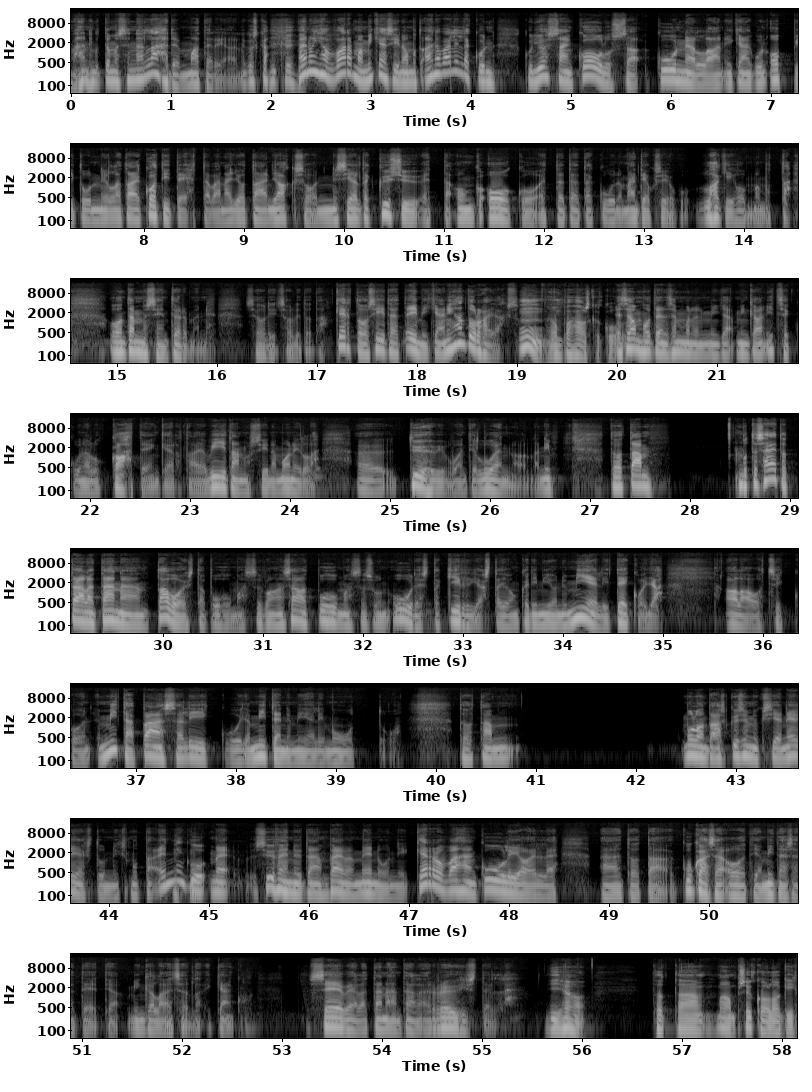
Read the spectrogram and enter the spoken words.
vähän niin kuin tämmöisenä lähdemateriaalina, koska okay. mä en ole ihan varma, mikä siinä on, mutta aina välillä, kun, kun jossain koulussa kuunnellaan ikään kuin oppitunnilla tai kotitehtävänä jotain jaksoa, niin ne sieltä kysyy, että onko ok, että tätä kuunnella. Mä en tiedä, onko se joku lakihomma, mutta on tämmöiseen törmännyt. Se oli, se oli tota, kertoo siitä, että ei mikään ihan turha jakso. Mm, onpa hauska kuulla. Ja se on muuten semmoinen, minkä, minkä on itse kuunnellut kahteen kertaan ja viitannut siinä monilla ö, työhyvinvointiluennoilla. Niin, tota, mutta sä et ole täällä tänään tavoista puhumassa, vaan sä oot puhumassa sun uudesta kirjasta, jonka nimi on Mielitekoja alaotsikkoon. Mitä päässä liikkuu ja miten mieli muuttuu. Tota, mulla on taas kysymyksiä neljäksi tunniksi, mutta ennen kuin me syvennytään päivän menuun, niin kerro vähän kuulijoille, ää, tota, kuka sä oot ja mitä sä teet ja minkälaisella ikään kuin CVllä tänään täällä röyhistellään. Joo, tota, mä oon psykologi,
